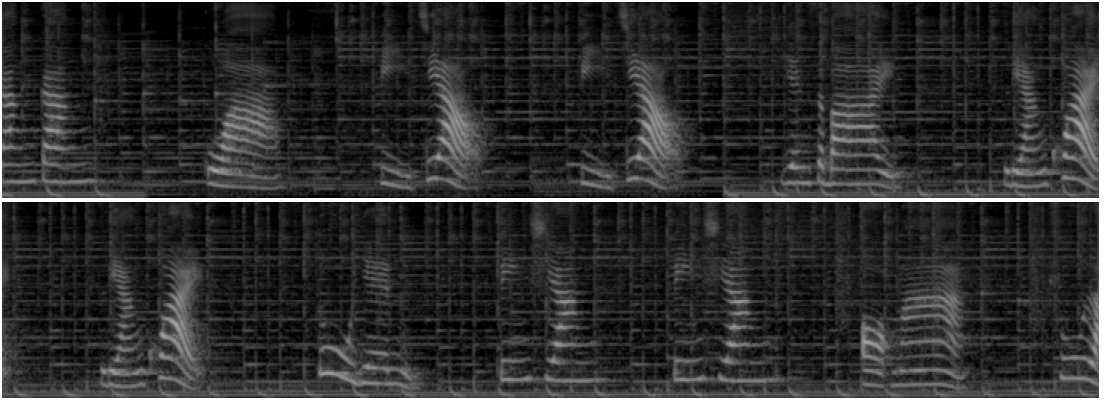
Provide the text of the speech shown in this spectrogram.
กังกัง กว่า ปีเจ้า ปีเจ้า เย็นสบาย凉快凉快ตู้เย็น ปิ้ง香ปิ้ง香 ออกมา出来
